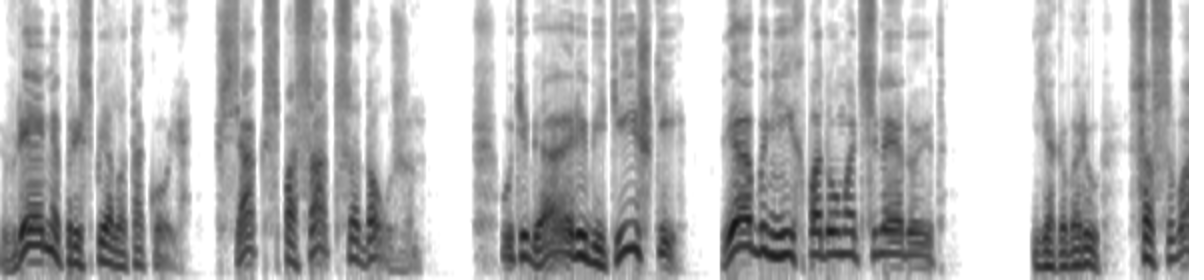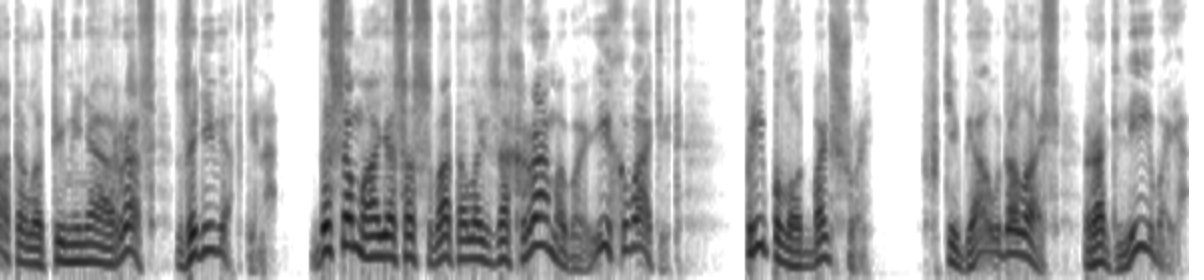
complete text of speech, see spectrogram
Время приспело такое. Всяк спасаться должен. У тебя ребятишки, и об них подумать следует. Я говорю, сосватала ты меня раз за Девяткина. Да сама я сосваталась за Храмова, и хватит. Приплод большой. В тебя удалась, родливая.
